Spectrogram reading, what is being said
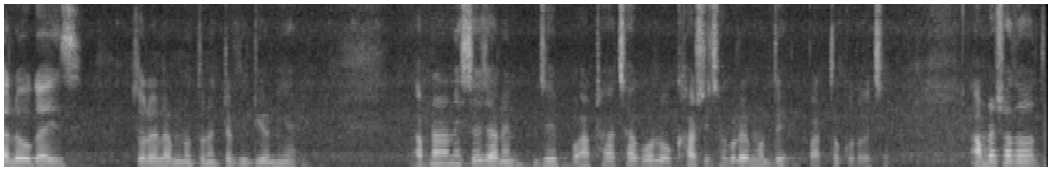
হ্যালো গাইজ চলে এলাম নতুন একটা ভিডিও নিয়ে। আপনারা নিশ্চয়ই জানেন যে পাঠা ছাগল ও খাসি ছাগলের মধ্যে পার্থক্য রয়েছে। আমরা সাধারণত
